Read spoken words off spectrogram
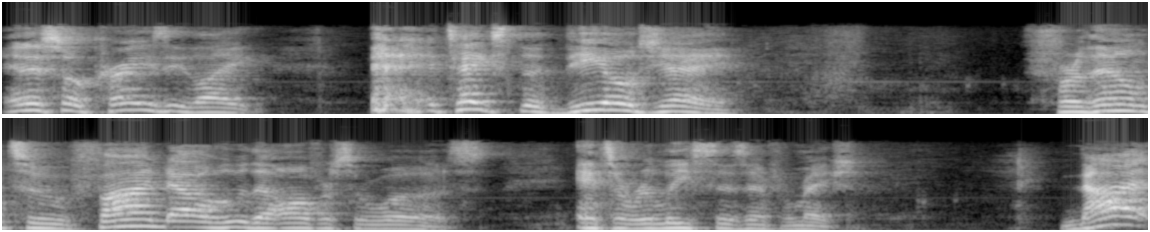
And it's so crazy, like, it takes the DOJ for them to find out who the officer was and to release his information. Not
